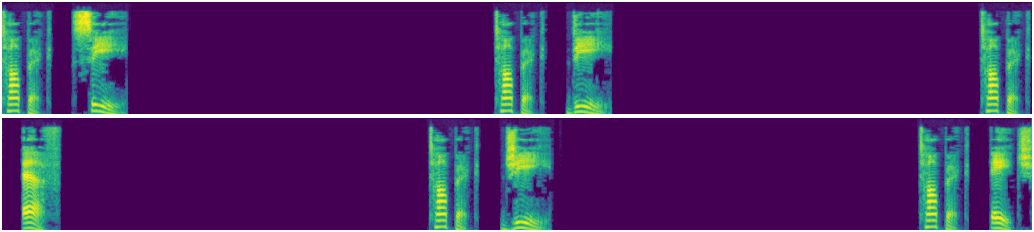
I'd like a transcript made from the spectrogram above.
Topic C. Topic D. Topic F. Topic G. Topic H.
